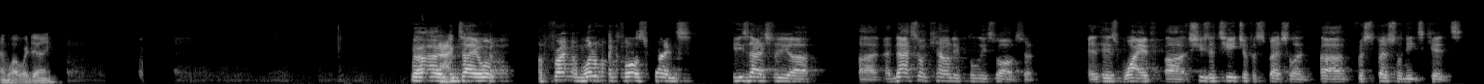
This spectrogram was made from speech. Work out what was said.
and what we're doing. I can tell you what, a friend, one of my close friends, he's actually a, a Nassau County police officer, and his wife, uh, she's a teacher for special uh, for special needs kids,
